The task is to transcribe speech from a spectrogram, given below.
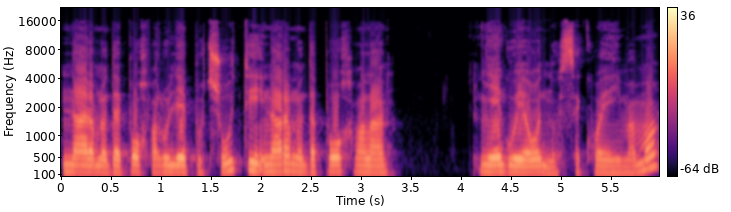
naravno da je pohvalu lijepo čuti i naravno da pohvala njeguje odnose koje imamo.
